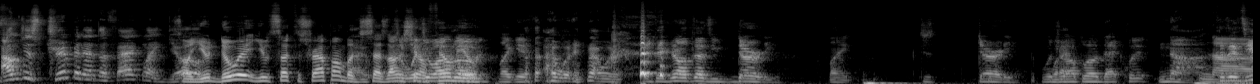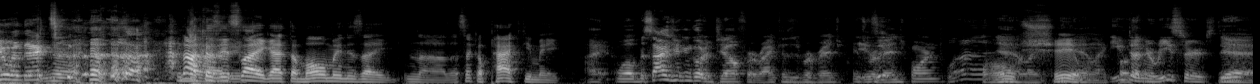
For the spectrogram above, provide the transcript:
I'm just tripping at the fact, like, yo. So you do it, you suck the strap on, but I- just as long as she don't you film upload, you. like if, I wouldn't. I wouldn't. if the girl does you dirty, Like, just dirty, would What you I- upload that clip? nah. Nah, Because it's you in there. too. Nah, Nah, because it's like at the moment, it's like nah, that's like a pact you make. I, well, besides, you can go to jail for it, right? Because it's revenge. It's Is it? revenge porn. What? Oh, yeah, like, shit. You can, like, You've done it. your research, dude. Yeah.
